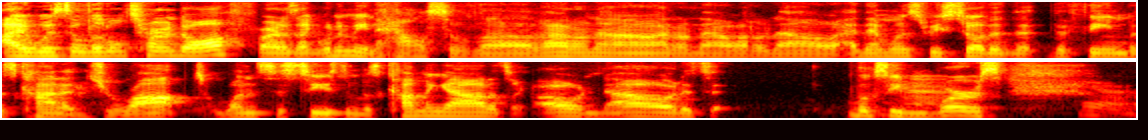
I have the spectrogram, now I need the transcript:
I was a little turned off. Right, I was like, "What do you mean House of Love? I don't know, I don't know, I don't know." And then once we saw that the, the theme was kind of dropped, once the season was coming out, it's like, "Oh no, it's looks even worse." yeah.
